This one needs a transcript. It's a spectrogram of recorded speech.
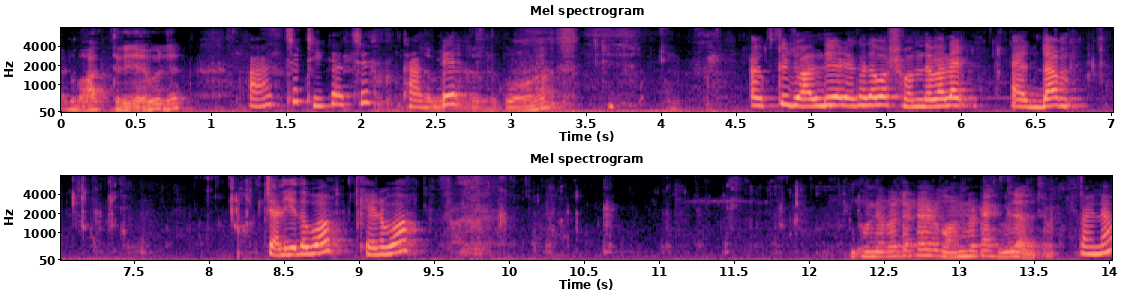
একটু ভাত থেকে যাবে বুঝলে? আচ্ছা ঠিক আছে থাকবে। একটু জল দিয়ে রেখে দেবো সন্ধ্যেবেলায় একদম চালিয়ে দেবো খেয়ে নেব। ধনে পাতাটার গন্ধটা হেভি লাগছে। তাই না?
